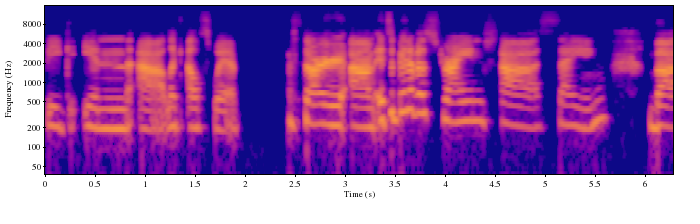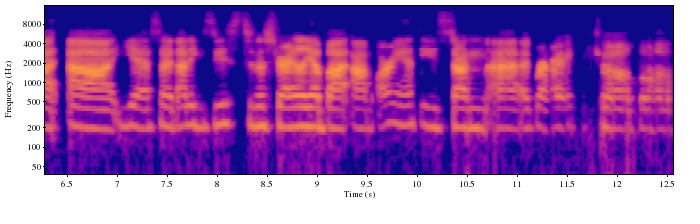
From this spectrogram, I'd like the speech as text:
big in uh, like elsewhere. So um, it's a bit of a strange uh, saying, but uh, yeah, so that exists in Australia. But um, Orianthi's done a, a great job of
